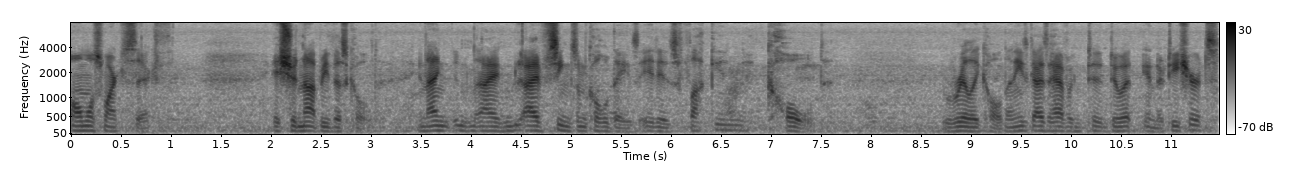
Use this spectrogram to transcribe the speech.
Almost March 6th. It should not be this cold. And I, I I've seen some cold days. It is fucking cold. Really cold. And these guys are having to do it in their t-shirts.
